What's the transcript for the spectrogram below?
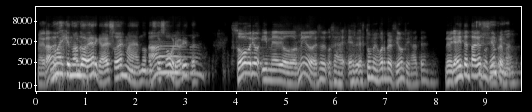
me agrada. No, es que no ando a verga, eso es, man, no, estoy sobrio ahorita. Ah, sobrio y medio dormido, eso, o sea, es, es tu mejor versión, fíjate. Deberías intentar eso Sí, siempre, pero- man.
